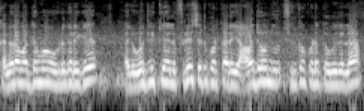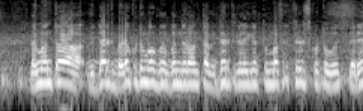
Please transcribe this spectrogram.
ಕನ್ನಡ ಮಾಧ್ಯಮ ಹುಡುಗರಿಗೆ ಅಲ್ಲಿ ಓದ್ಲಿಕ್ಕೆ ಅಲ್ಲಿ ಫ್ರೀ ಸೀಟ್ ಕೊಡ್ತಾರೆ. ಯಾವುದೇ ಒಂದು ಶುಲ್ಕ ಕೂಡ ತಗುವುದಿಲ್ಲ ನಮ್ಮಂತ ವಿದ್ಯಾರ್ಥಿ ಬಡ ಕುಟುಂಬ ಬಂದಿರುವಂತ ವಿದ್ಯಾರ್ಥಿಗಳಿಗೆ ತುಂಬಾ ಫೆಸಿಲಿಟೀಸ್ ಕೊಟ್ಟು ಓದಿಸ್ತಾರೆ.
